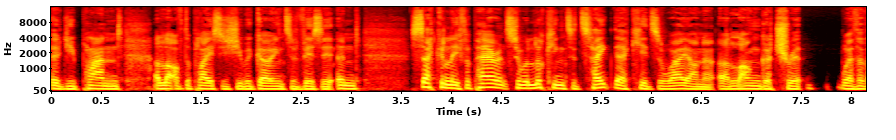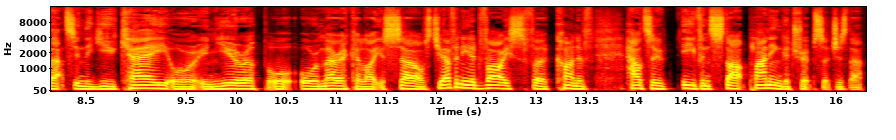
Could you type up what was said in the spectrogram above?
had you planned a lot of the places you were going to visit? And secondly, for parents who are looking to take their kids away on a, a longer trip. Whether that's in the UK or in Europe or, or America, like yourselves, do you have any advice for kind of how to even start planning a trip such as that?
